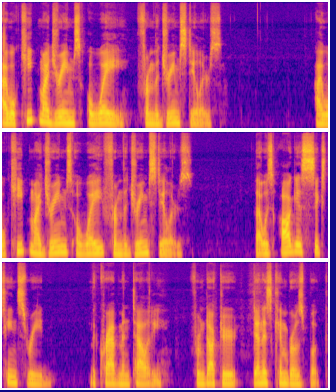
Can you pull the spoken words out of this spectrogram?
I will keep my dreams away from the dream stealers. I will keep my dreams away from the dream stealers. That was August 16th's read, The Crab Mentality, from Dr. Dennis Kimbro's book,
